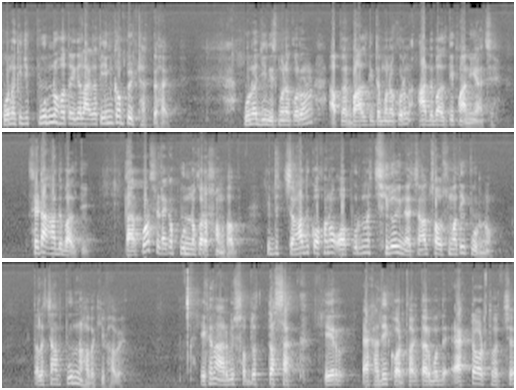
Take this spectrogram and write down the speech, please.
কোনো কিছু পূর্ণ হতে গেলে আগে তো ইনকমপ্লিট থাকতে হয়। কোনো জিনিস মনে করুন, আপনার বালতিতে মনে করুন, আধ বালতি পানি আছে। সেটা আধ বালতি। তারপর সেটাকে পূর্ণ করা সম্ভব। কিন্তু চাঁদ কখনো অপূর্ণ ছিলই না, চাঁদ সবসময়তেই পূর্ণ। তাহলে চাঁদ পূর্ণ হবে কীভাবে? এখানে আরবি শব্দ তাসাক এর একাধিক অর্থ হয়। তার মধ্যে একটা অর্থ হচ্ছে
